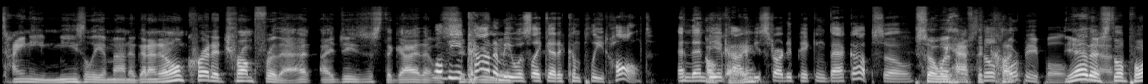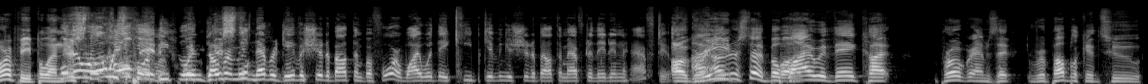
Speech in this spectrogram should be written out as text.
tiny measly amount of good. And I don't credit Trump for that. I he's just the guy that Well, was the economy the- was like at a complete halt, and then the Okay. economy started picking back up. So so we have to still cut. poor people. Yeah, there's still poor people, and Well, there's there were still always COVID. poor people, Wait, and government still- never gave a shit about them before. Why would they keep giving a shit about them after they didn't have to? Agreed. I understood, but, but- why would they cut programs that Republicans who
